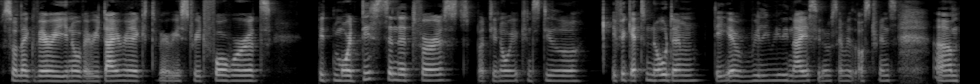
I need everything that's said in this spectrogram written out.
So like very, you know, very direct, very straightforward, a bit more distant at first, but you know, you can still, if you get to know them, they are really, really nice, you know, same with Austrians. Um,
